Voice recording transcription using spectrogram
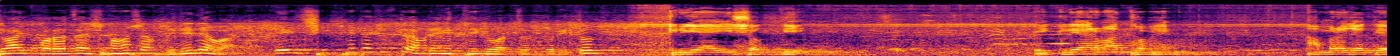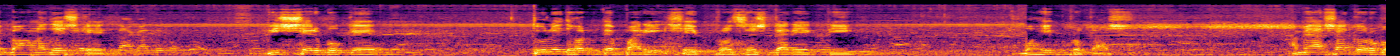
জয় পরাজয় সহসা মেনে নেওয়া, এই শিক্ষাটা কিন্তু আমরা এর থেকে অর্জন করি। তো ক্রিয়াই শক্তি। এই ক্রিয়ার মাধ্যমে আমরা যাতে বাংলাদেশকে বিশ্বের বুকে তুলে ধরতে পারি, সেই প্রচেষ্টার একটি বহিঃপ্রকাশ। আমি আশা করব,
